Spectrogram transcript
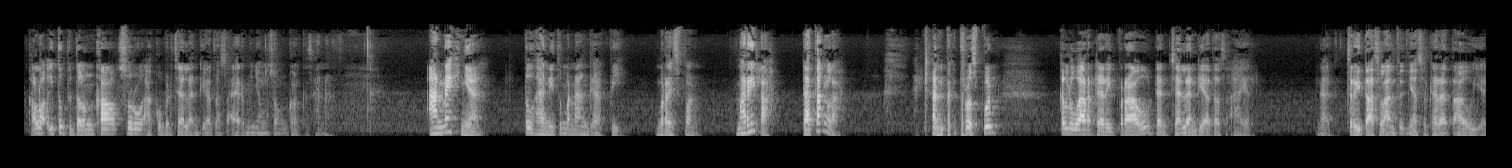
Kalau itu betul engkau, suruh aku berjalan di atas air menyongsong kau ke sana. Anehnya, Tuhan itu menanggapi, merespon. Marilah, datanglah. Dan Petrus pun keluar dari perahu dan jalan di atas air. Nah, cerita selanjutnya saudara tahu ya,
